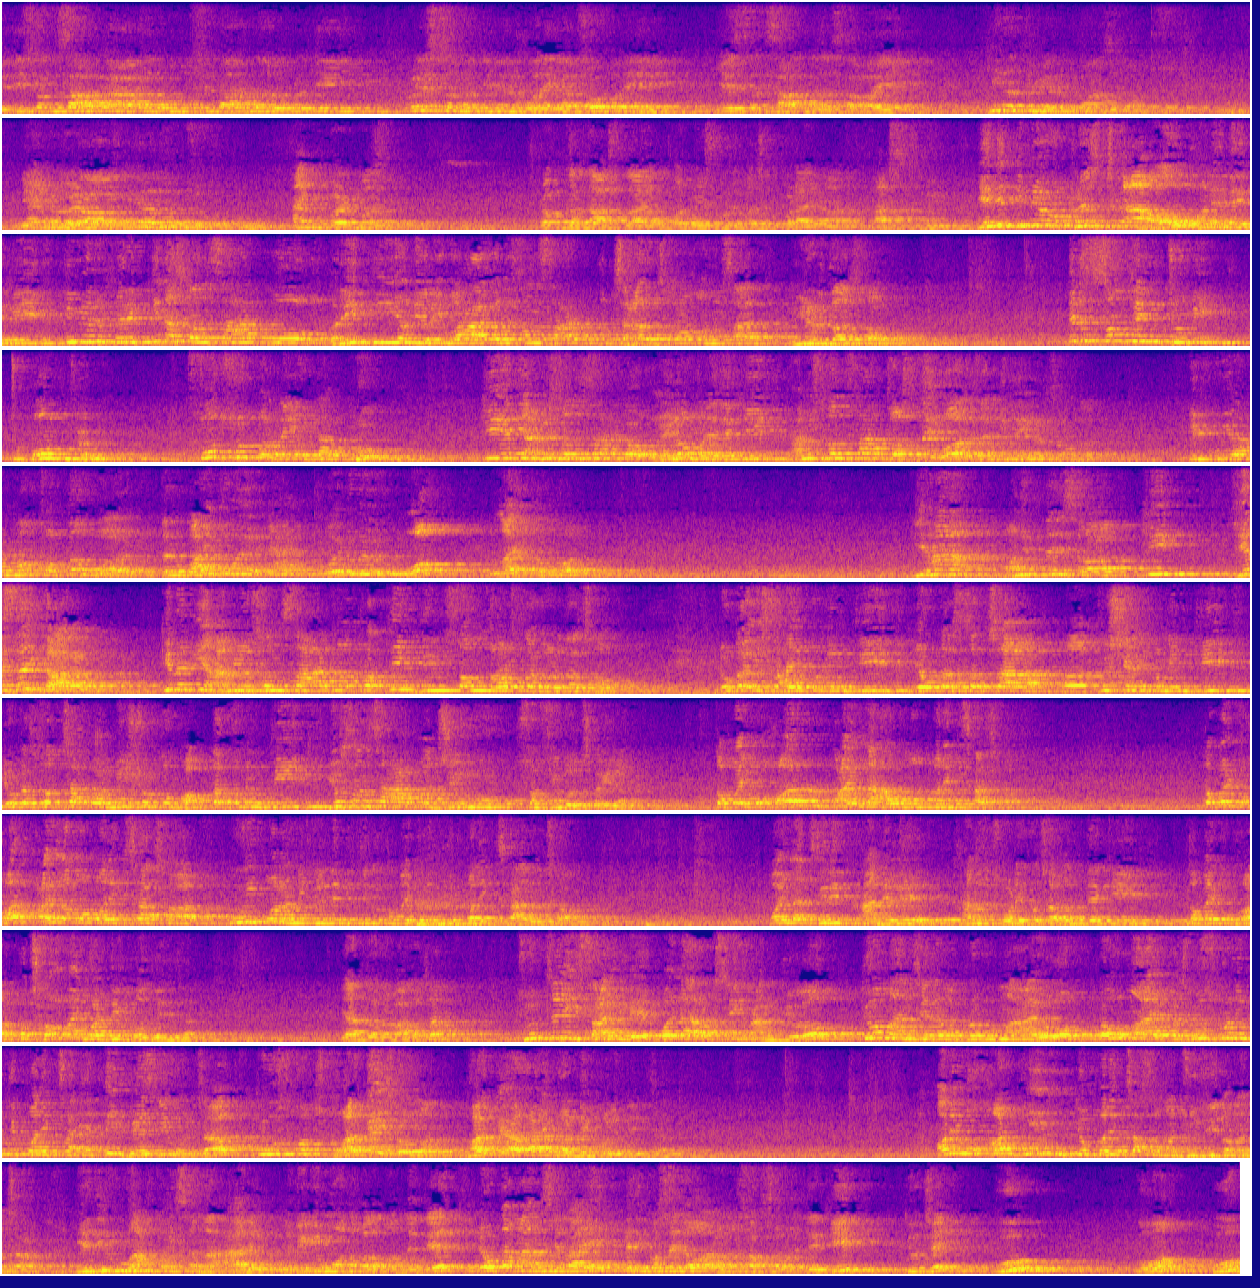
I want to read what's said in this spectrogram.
यदि संसारका आदरहरू सिद्धान्तहरूप्रति क्रिस्टसँग तिमीहरू परेका छौ भने यस संसारमा जस्ता भए किन तिमीहरू बाँचिरहन्छौ न्यायबाट किन यू परमेश्वरले दिउँ यदि हौ भनेदेखि फेरि किन संसारको रीति अनि अनि संसारको चाल अनुसार हिँड्दछौ? It is something to be to ponder सोच्नु पर्ने एउटा कुरो कि यदि हामी होइनौँ भनेदेखि हामी संसार जस्तै भएर चाहिँ किन हिँड्छौँ त Are not of the world, then why do we act? Why do we walk like the world? यहाँ भनिँदैछ कि यसै कारण किनकि हामी यो संसारमा प्रत्येक दिन सङ्घर्ष गर्दछौँ एउटा इसाईको निम्ति एउटा सच्चा क्रिस्चियनको निम्ति एउटा सच्चा परमेश्वरको भक्तको निम्ति यो संसारमा जिउनु सजिलो छैन तपाईँको हर पाइलाहरूमा परीक्षा छ तपाईँको हर पाइलामा परीक्षा छ। उही पर निक्लिने बित्तिकै तपाईँको निम्ति परीक्षाहरू छ। पहिला चिरित खानेले खानु छोडेको छ भनेदेखि तपाईँको घरको छेउमै गड्डी खोलिदिन्छ। याद गर्नु भएको छ? जुन चाहिँ इसाईले पहिला रक्सी खान्थ्यो त्यो मान्छे जब प्रभुमा आयो प्रभुमा आएपछि उसको निम्ति परीक्षा यति बेसी हुन्छ कि उसको घरकै छेउमा घरकै अगाडि गड्डी खोलिदिन्छ। अनि ऊ हर दिन त्यो परीक्षासँग जुझिरहन्छ। यदि ऊ आफैसँग हार्यो भनेदेखि म तपाईँलाई भन्दै थिएँ एउटा मान्छेलाई यदि कसैले हराउन सक्छ भनेदेखि त्यो चाहिँ ऊ को हो ऊ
